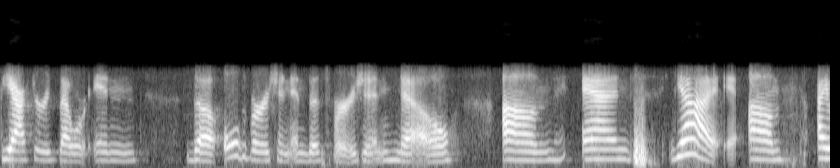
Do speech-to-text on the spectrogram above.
the actors that were in the old version and this version know. Um, and yeah, um, I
